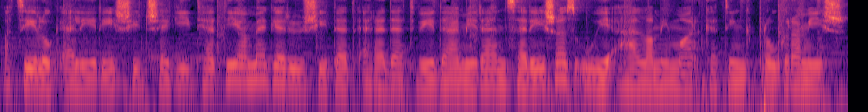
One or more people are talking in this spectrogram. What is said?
A célok elérését segítheti a megerősített eredetvédelmi rendszer és az új állami marketing program is.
